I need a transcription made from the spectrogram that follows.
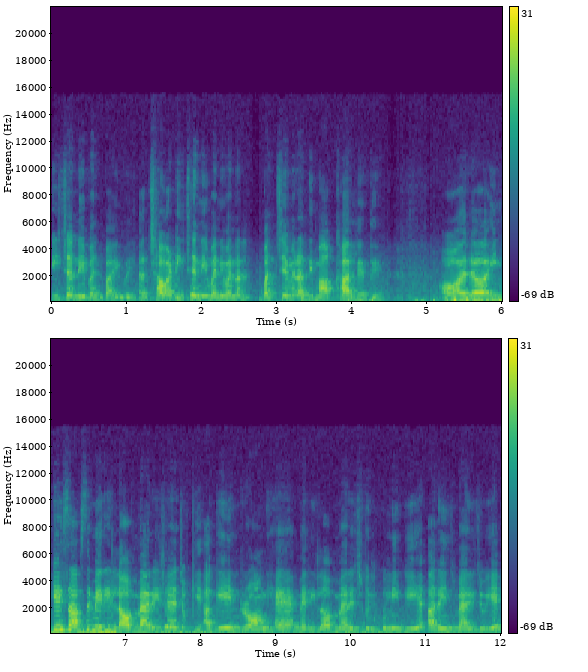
टीचर नहीं बन पाई भाई। अच्छा हुआ टीचर नहीं बनी वरना बच्चे मेरा दिमाग खा लेते। और इनके हिसाब से मेरी लव मैरिज है, जो कि अगेन रॉन्ग है। मेरी लव मैरिज बिल्कुल नहीं हुई है अरेंज मैरिज हुई है।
